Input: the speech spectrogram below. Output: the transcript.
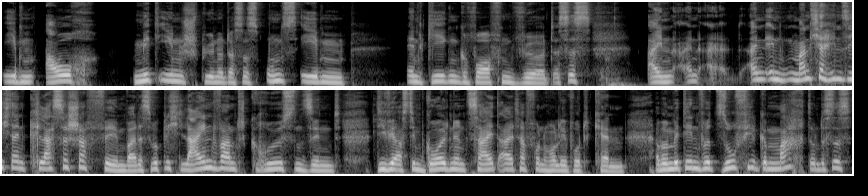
eben auch mit ihnen spüren und dass es uns eben entgegengeworfen wird. Es ist ein, ein, ein, in mancher Hinsicht ein klassischer Film, weil es wirklich Leinwandgrößen sind, die wir aus dem goldenen Zeitalter von Hollywood kennen. Aber mit denen wird so viel gemacht und es ist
